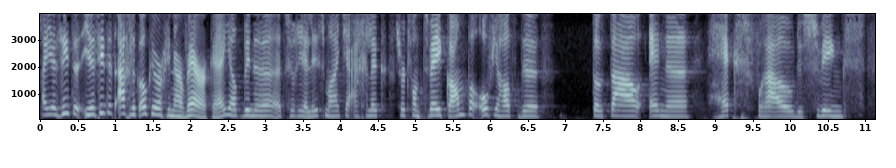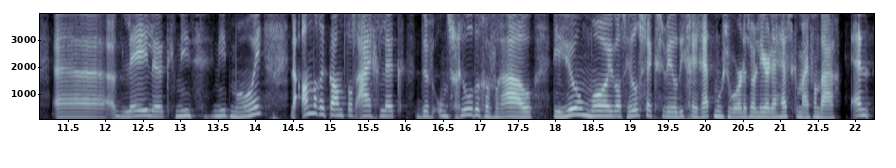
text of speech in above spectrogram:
Ja, je, ziet het, je ziet het eigenlijk ook heel erg in haar werk. Hè? Je had binnen het surrealisme had je eigenlijk een soort van twee kampen. Of je had de totaal enge heksvrouw, de Sphinx. Uh, lelijk, niet, niet mooi. De andere kant was eigenlijk de onschuldige vrouw, die heel mooi was, heel seksueel, die gered moest worden. Zo leerde Heske mij vandaag. En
